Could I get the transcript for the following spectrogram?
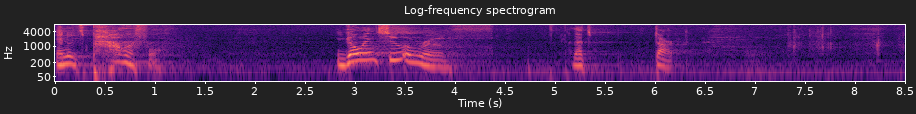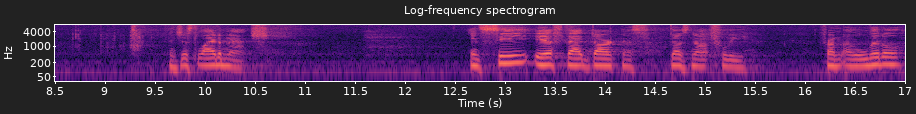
And it's powerful. You go into a room that's dark and just light a match and see if that darkness does not flee from a little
